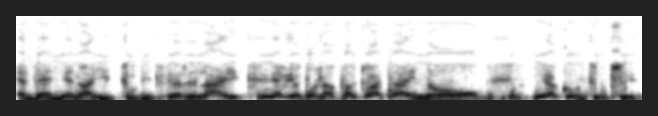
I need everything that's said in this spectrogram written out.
and then you know he took it very light uyabona but what i know we are going to treat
